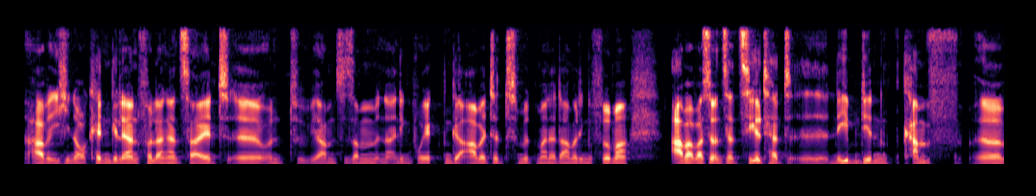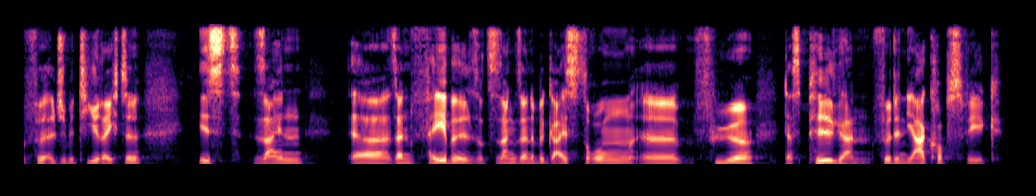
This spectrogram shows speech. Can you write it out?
habe ich ihn auch kennengelernt vor langer Zeit äh, und wir haben zusammen in einigen Projekten gearbeitet mit meiner damaligen Firma. Aber was er uns erzählt hat, äh, neben dem Kampf äh, für LGBT-Rechte, ist sein äh, sein Fable, sozusagen seine Begeisterung äh, für das Pilgern, für den Jakobsweg.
